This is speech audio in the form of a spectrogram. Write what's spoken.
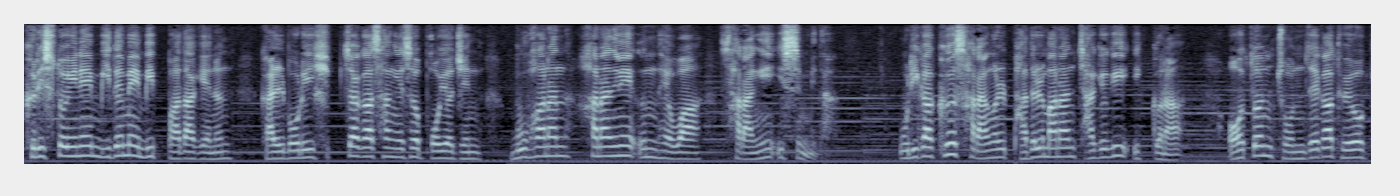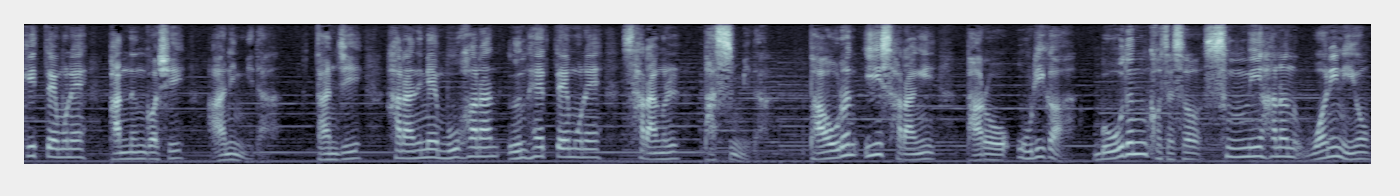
그리스도인의 믿음의 밑바닥에는 갈보리 십자가 상에서 보여진 무한한 하나님의 은혜와 사랑이 있습니다. 우리가 그 사랑을 받을 만한 자격이 있거나 어떤 존재가 되었기 때문에 받는 것이 아닙니다. 단지 하나님의 무한한 은혜 때문에 사랑을 받습니다. 바울은 이 사랑이 바로 우리가 모든 것에서 승리하는 원인이요.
